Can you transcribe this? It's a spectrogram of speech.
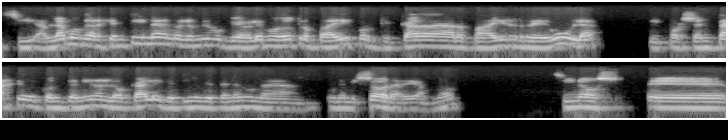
si hablamos de Argentina, no es lo mismo que hablemos de otro país, porque cada país regula el porcentaje de contenidos locales que tiene que tener una, una emisora, digamos, ¿no? Si nos, eh,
